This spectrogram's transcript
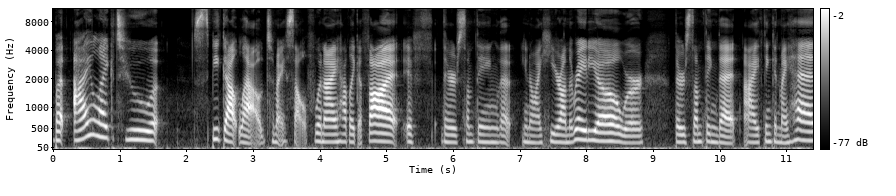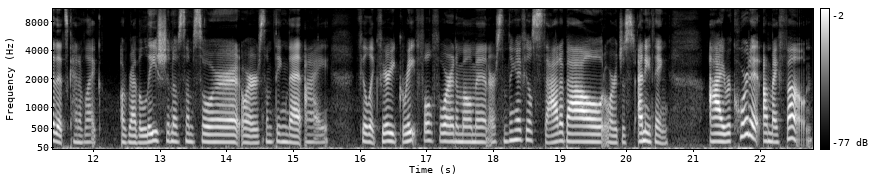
But I like to speak out loud to myself when I have like a thought, if there's something that, you know, I hear on the radio or there's something that I think in my head that's kind of like a revelation of some sort or something that I feel like very grateful for in a moment or something I feel sad about or just anything. I record it on my phone.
